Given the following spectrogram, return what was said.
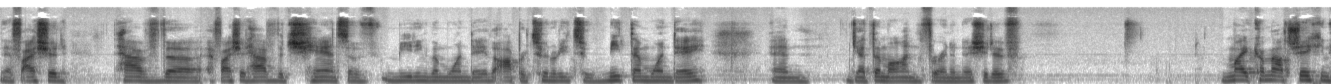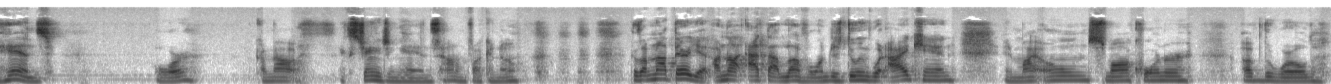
if I should have the if I should have the chance of meeting them one day, the opportunity to meet them one day and get them on for an initiative, might come out shaking hands or come out exchanging hands. I don't fucking know. Because I'm not there yet. I'm not at that level. I'm just doing what I can in my own small corner of the world.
